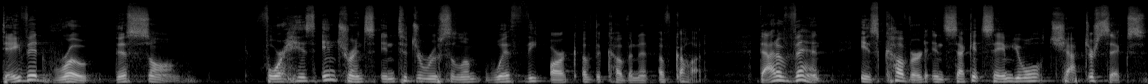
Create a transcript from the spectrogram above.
David wrote this song for his entrance into Jerusalem with the Ark of the Covenant of God. That event is covered in 2 Samuel chapter 6.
